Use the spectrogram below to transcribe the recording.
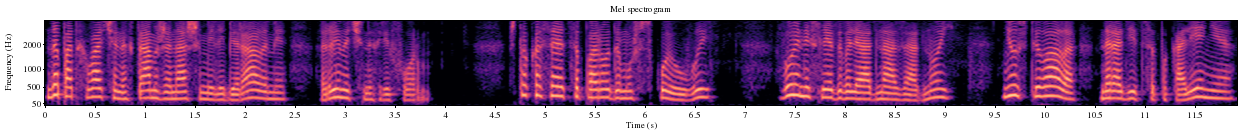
до подхваченных там же нашими либералами рыночных реформ. Что касается породы мужской, увы, войны следовали одна за одной, не успевало народиться поколение,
